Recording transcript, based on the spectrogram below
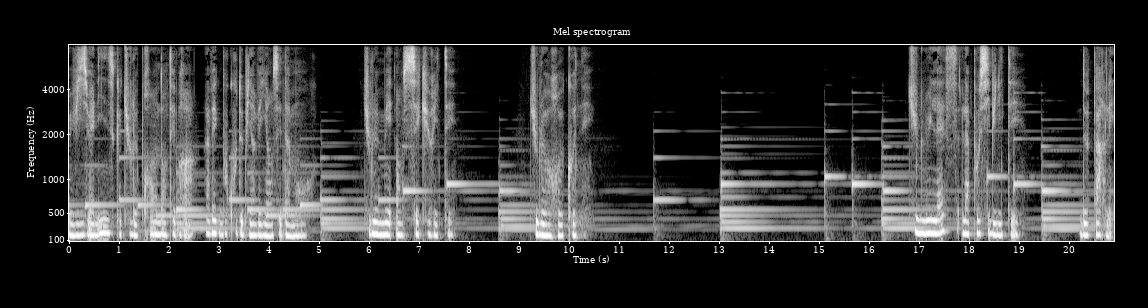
Visualise que tu le prends dans tes bras avec beaucoup de bienveillance et d'amour. Tu le mets en sécurité. Tu le reconnais. Tu lui laisses la possibilité de parler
